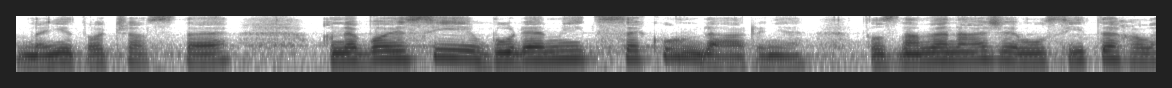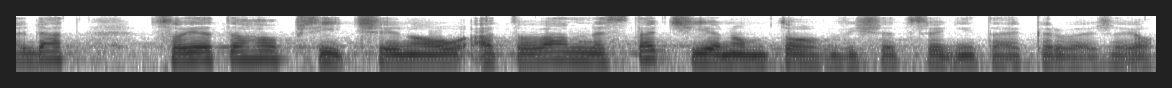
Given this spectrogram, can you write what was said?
není to časté, a nebo jestli ji bude mít sekundárně. To znamená, že musíte hledat, co je toho příčinou a to vám nestačí jenom to vyšetření té krve, že jo.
